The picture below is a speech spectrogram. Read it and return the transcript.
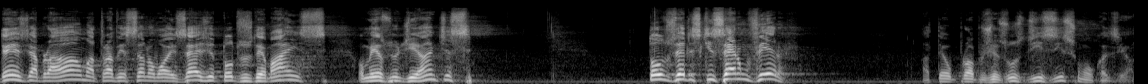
desde Abraão, atravessando Moisés e todos os demais, o mesmo de antes, todos eles quiseram ver. Até o próprio Jesus diz isso uma ocasião.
